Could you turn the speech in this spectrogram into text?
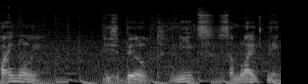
Finally, this build needs some lightning.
